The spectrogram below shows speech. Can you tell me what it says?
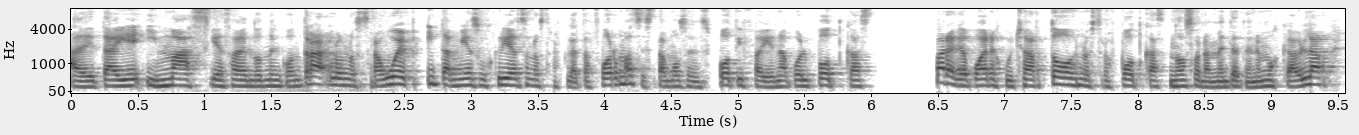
a detalle y más. Ya saben dónde encontrarlo en nuestra web y también suscríbanse a nuestras plataformas. Estamos en Spotify en Apple Podcast para que puedan escuchar todos nuestros podcasts. No solamente tenemos que hablar,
